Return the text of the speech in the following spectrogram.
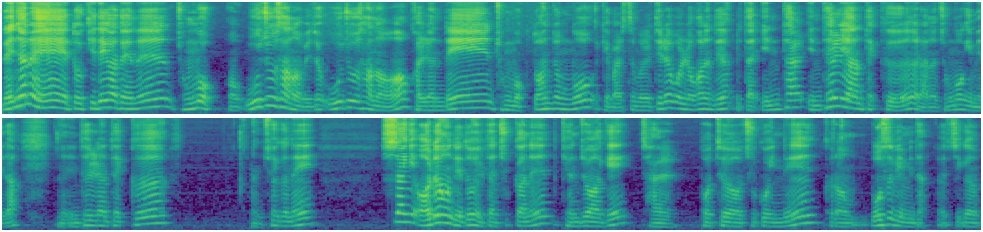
내년에 또 기대가 되는 종목 어, 우주 산업이죠. 우주 산업 관련된 종목도 한 종목 이렇게 말씀을 드려보려고 하는데요. 일단 인텔 인텔리안 테크라는 종목입니다. 네, 인텔리안 테크 최근에 시장이 어려운데도 일단 주가는 견조하게 잘 버텨주고 있는 그런 모습입니다. 지금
